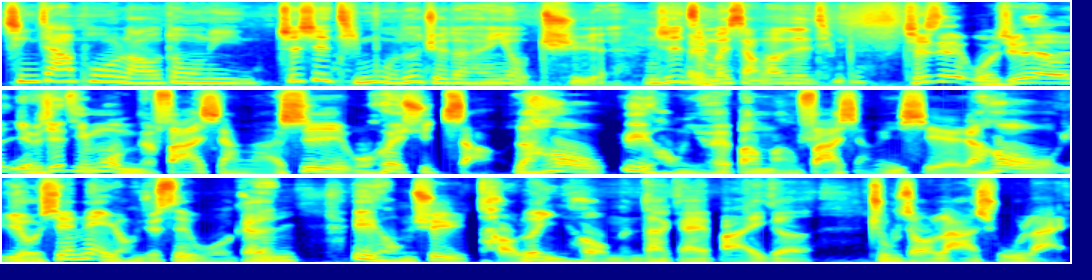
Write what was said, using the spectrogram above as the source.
新加坡劳动力这些题目，我都觉得很有趣。你是怎么想到这些题目？欸，其实我觉得有些题目我们的发想啊，是我会去找，然后玉红也会帮忙发想一些，然后有些内容就是我跟玉红去讨论以后，我们大概把一个主轴拉出来。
